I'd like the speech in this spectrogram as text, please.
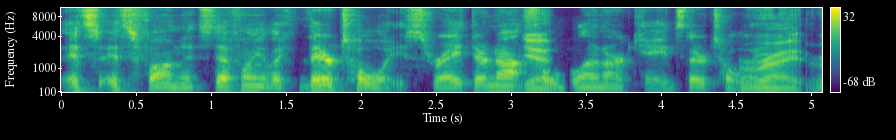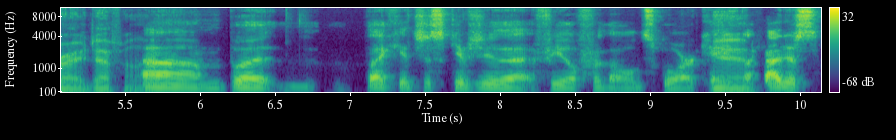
it's it's fun. It's definitely like they're toys, right? They're not Yeah. full blown arcades. They're toys, Right, right, definitely. Um, but like it just gives you that feel for the old school arcade. Yeah. Like I just.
